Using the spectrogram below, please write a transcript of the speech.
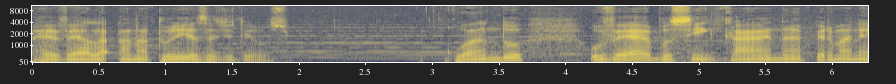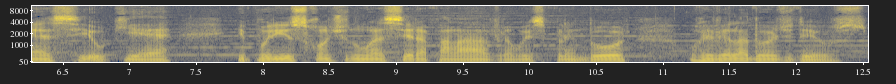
revela a natureza de Deus. Quando o Verbo se encarna, permanece o que é, e por isso continua a ser a palavra, o esplendor, o revelador de Deus.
